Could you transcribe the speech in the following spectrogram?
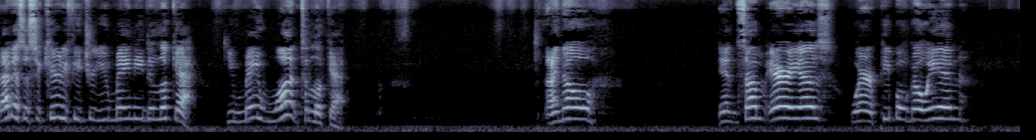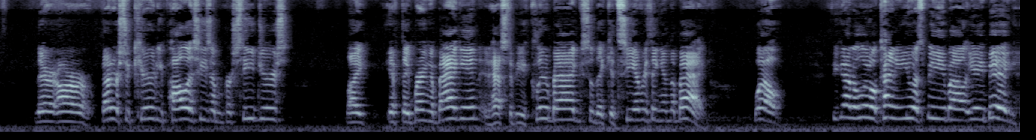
That is a security feature you may need to look at. You may want to look at. I know in some areas where people go in, there are better security policies and procedures. Like if they bring a bag in, it has to be a clear bag so they can see everything in the bag. Well, if you got a little tiny USB about yay big,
